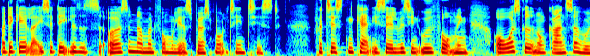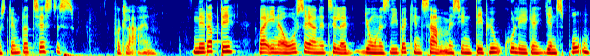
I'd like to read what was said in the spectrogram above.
og det gælder i særdeleshed også, når man formulerer spørgsmål til en test. For testen kan i selve sin udformning overskride nogle grænser hos dem, der testes, forklarer han. Netop det var en af årsagerne til, at Jonas Lieberkind sammen med sin DPU-kollega Jens Brun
